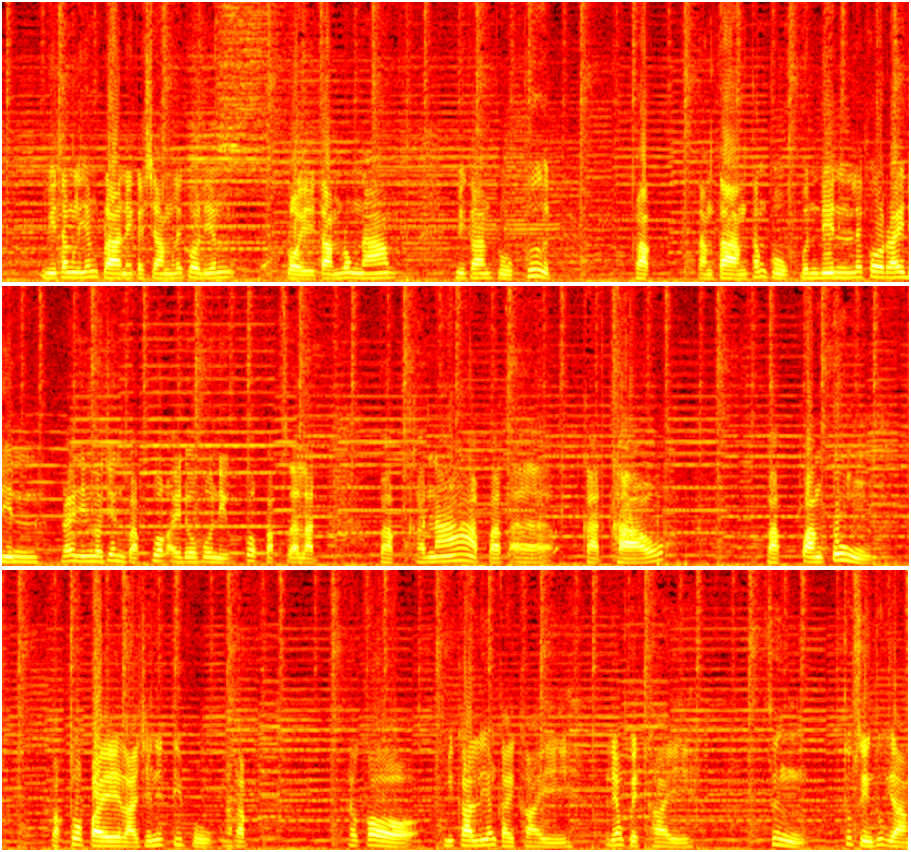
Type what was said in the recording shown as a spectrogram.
ำมีทั้งเลี้ยงปลาในกระชัง และก็เลี้ยงปล่อยตามร่องน้ำมีการปลูกพืชผักต่างๆ ทั้งปลูกบนดินและก็ไร้ดิน ไร้ดินก็เช่นผักพวกไอโดโปนิก พวกผักสลัดผักคะน้าผักกาดขาวผักกวางตุ้งผักทั่วไปหลายชนิดที่ปลูกนะครับ แล้วก็มีการเลี้ยงไก่ไข่เลี้ยงเป็ดไข่ ซึ่งทุกสิ่งทุกอย่าง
